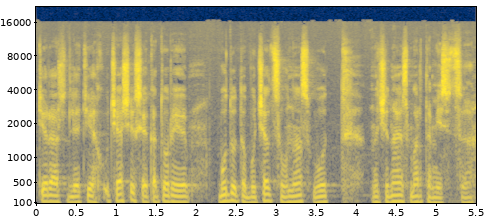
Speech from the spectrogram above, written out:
тираж для тех учащихся, которые будут обучаться у нас вот начиная с марта месяца.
